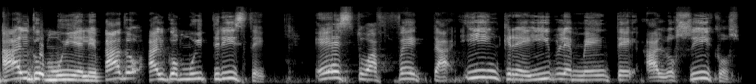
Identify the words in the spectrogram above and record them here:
Algo muy elevado, algo muy triste. Esto afecta increíblemente a los hijos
